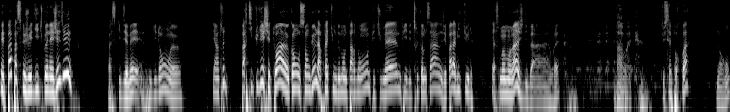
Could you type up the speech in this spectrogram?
mais pas parce que je lui ai dit tu connais Jésus, parce qu'il disait mais dis donc, il euh, y a un truc particulier chez toi euh, quand on s'engueule, après tu me demandes pardon, puis tu m'aimes, puis des trucs comme ça, j'ai pas l'habitude. Et à ce moment-là, je dis bah ouais, bah ouais. Tu sais pourquoi? Non.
